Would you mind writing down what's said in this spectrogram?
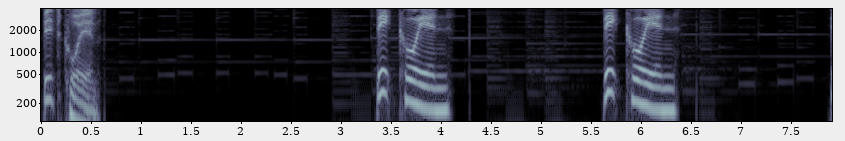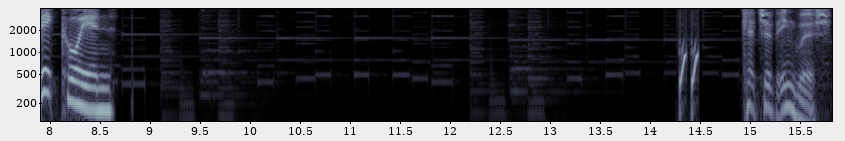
Bitcoin. Bitcoin. Bitcoin. Bitcoin. Ketchup English.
